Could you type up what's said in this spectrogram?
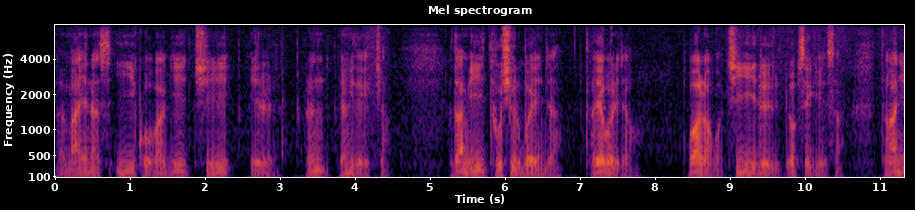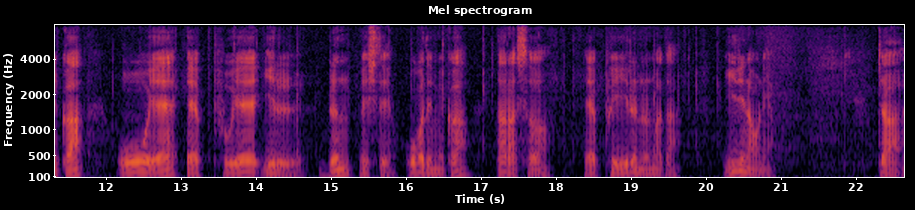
어, 마이너스 2 곱하기 G1은 0이 되겠죠. 그 다음에 이 두 식을 뭐에 이제 더해버리죠. 뭐 하려고? G를 없애기 위해서. 더하니까 5의 F의 1은 몇이 돼요? 5가 됩니까? 따라서 F의 1은 얼마다? 1이 나오네요. 자,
